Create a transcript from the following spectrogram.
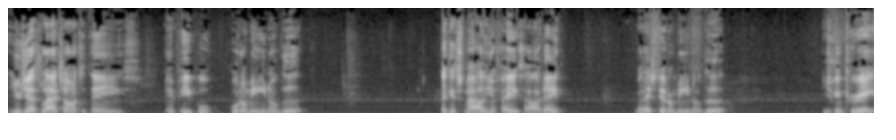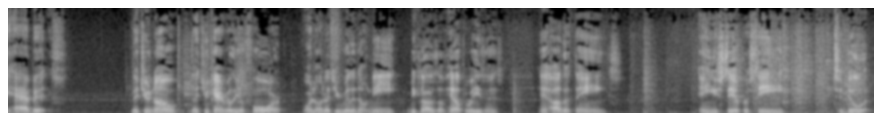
you just latch on to things and people who don't mean you no good. They can smile in your face all day, but they still don't mean no good. You can create habits that you know that you can't really afford or know that you really don't need because of health reasons and other things, and you still proceed to do it.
